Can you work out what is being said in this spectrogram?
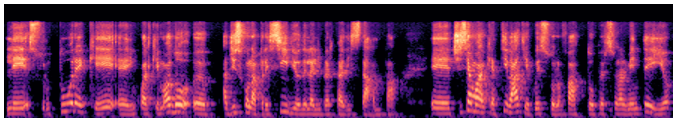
le strutture che eh, in qualche modo eh, agiscono a presidio della libertà di stampa. Eh, ci siamo anche attivati, e questo l'ho fatto personalmente io,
